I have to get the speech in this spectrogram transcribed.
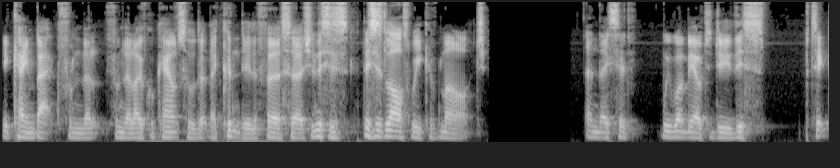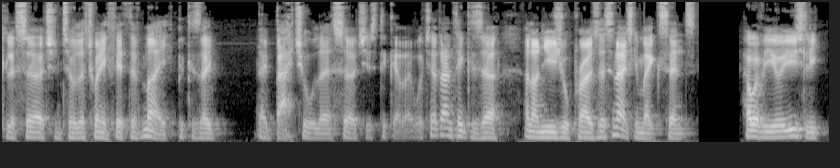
it came back from the from the local council that they couldn't do the first search, and this is this is last week of March, and they said we won't be able to do this particular search until the 25th of May because they they batch all their searches together, which I don't think is a an unusual process and actually makes sense. However, you're usually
